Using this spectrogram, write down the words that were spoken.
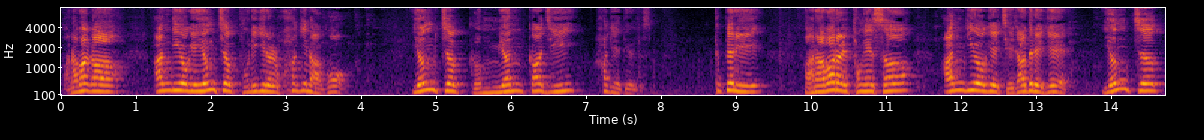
바나바가 안디옥의 영적 분위기를 확인하고 영적 건면까지 하게 되어졌습니다. 특별히 바나바를 통해서 안디옥의 제자들에게 영적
